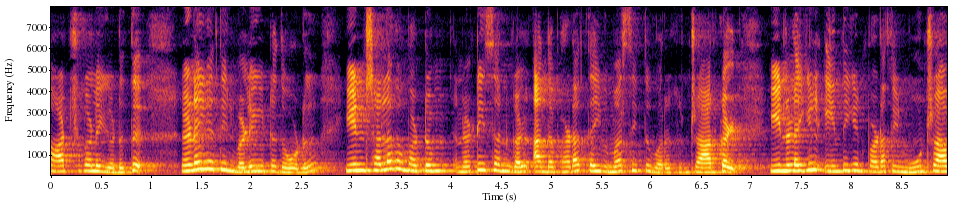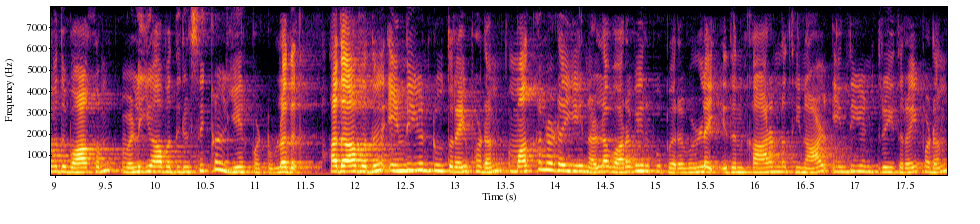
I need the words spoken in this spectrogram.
காட்சிகளை எடுத்து இணையத்தில் வெளியிட்டதோடு இன்றளவு மட்டும் நெட்டிசன்கள் அந்த படத்தை விமர்சித்து வருகின்றார்கள். இந்நிலையில் இந்தியன் படத்தின் மூன்றாவது பாகம் வெளி வெளியாவதில் சிக்கல் ஏற்பட்டுள்ளது. அதாவது இந்தியன் டூ திரைப்படம் மக்களிடையே நல்ல வரவேற்பு பெறவில்லை. இதன் காரணத்தினால் இந்தியன் த்ரீ திரைப்படம்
